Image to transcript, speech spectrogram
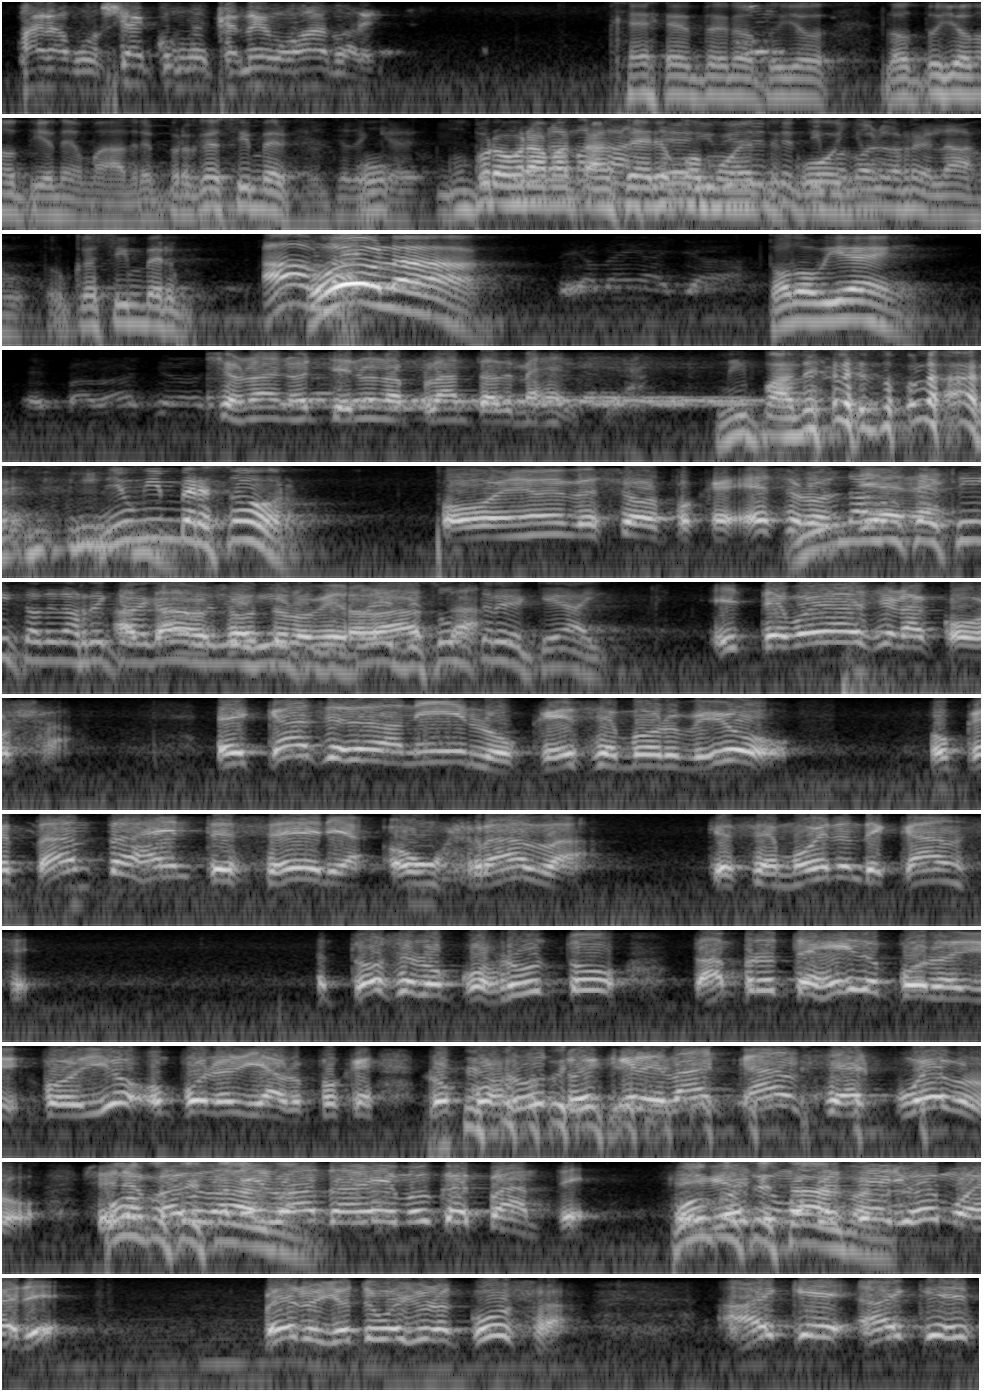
para boxear con el Canelo Álvarez. Lo, tuyo, lo tuyo no tiene madre, pero que sinver, un, programa, tan serio, como este, este coño. relajo. Pero que sinver... ¡Hola! ¿Todo bien? El Palacio Nacional no tiene una planta de emergencia. Ni paneles solares, ni un inversor o en un inversor, porque eso lo una lucecita de la recargable, viejito, son tres que hay. Y te voy a decir una cosa. El cáncer de Danilo, que se volvió porque tanta gente seria, honrada, que se mueren de cáncer. Entonces los corruptos están protegidos por, el- por Dios o por el diablo, porque los corruptos es que le dan cáncer al pueblo. Sin Poco embargo, se Danilo salvan. anda ahí muy caipante. Si Poco hubiese se salvan. serio, se muere. Pero yo te voy a decir una cosa. Hay que, hay que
